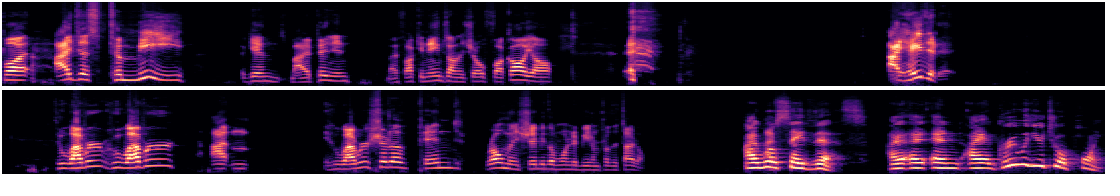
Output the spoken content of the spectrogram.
but I just, to me, again, it's my opinion. My fucking name's on the show. Fuck all y'all. I hated it. Whoever, whoever, I, m- whoever should have pinned Roman should be the one to beat him for the title. I will say this, I, I and I agree with you to a point.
